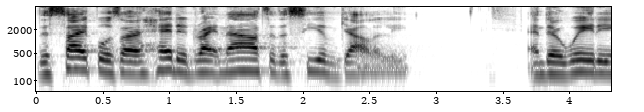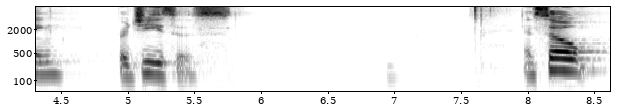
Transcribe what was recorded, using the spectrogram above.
disciples are headed right now to the Sea of Galilee, and they're waiting for Jesus. And so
